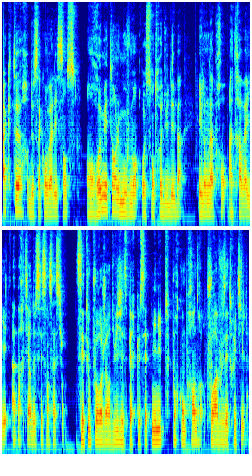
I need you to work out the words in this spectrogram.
acteur de sa convalescence en remettant le mouvement au centre du débat et l'on apprend à travailler à partir de ses sensations. C'est tout pour aujourd'hui, j'espère que cette minute pour comprendre pourra vous être utile.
